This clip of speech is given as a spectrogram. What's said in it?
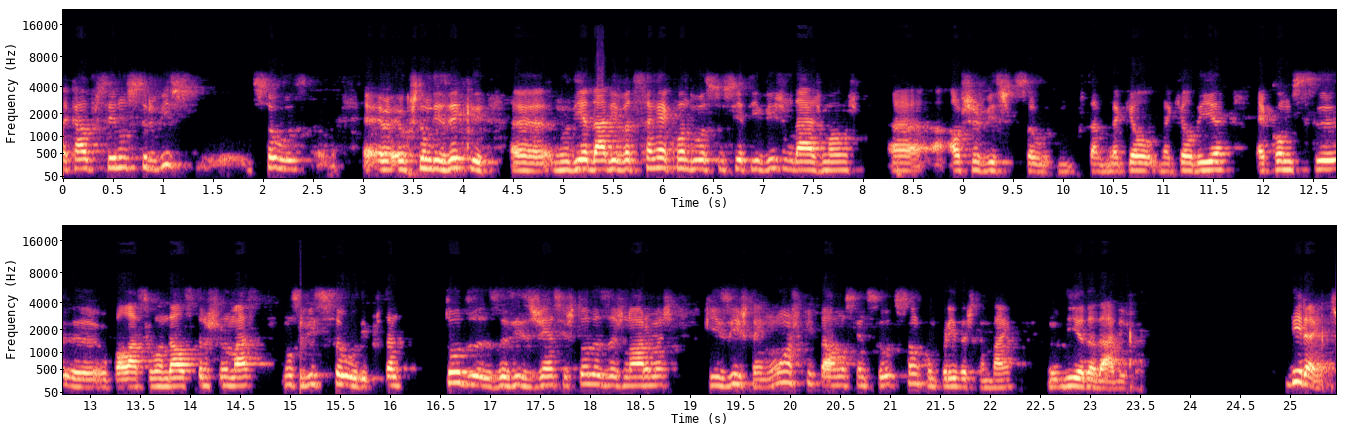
acaba por ser um serviço de saúde. Eu, costumo dizer que no dia da dádiva de sangue é quando o associativismo dá as mãos aos serviços de saúde. Portanto, naquele, naquele dia é como se o Palácio Landal se transformasse num serviço de saúde e, portanto, todas as exigências, todas as normas que existem num hospital, num centro de saúde, são cumpridas também no dia da dádiva. Direitos.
